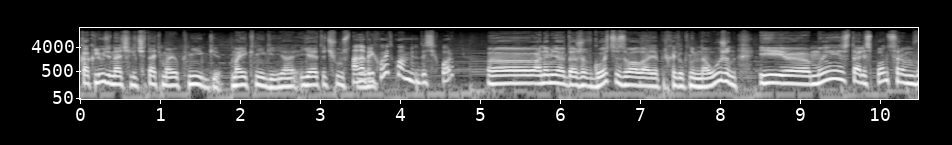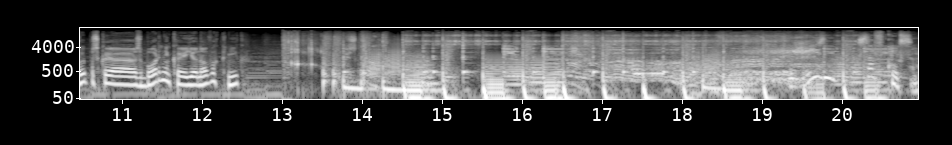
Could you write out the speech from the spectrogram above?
как люди начали читать мою книги, мои книги. Я, я это чувствую. Она приходит к вам до сих пор? Э, она меня даже в гости звала, я приходил к ним на ужин. И э, мы стали спонсором выпуска сборника ее новых книг. Жизнь со вкусом.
